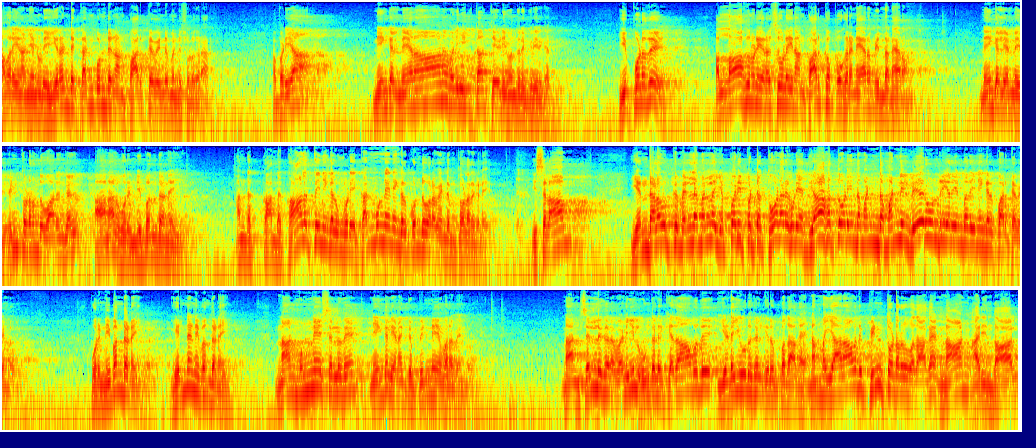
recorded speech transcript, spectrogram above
அவரை நான் என்னுடைய இரண்டு கண் கொண்டு நான் பார்க்க வேண்டும் என்று சொல்கிறார். அப்படியா? நீங்கள் நேரான வழியைத்தான் தேடி வந்திருக்கிறீர்கள். இப்பொழுது அல்லாஹனுடைய ரசூலை நான் பார்க்க போகிற நேரம் இந்த நேரம். நீங்கள் என்னை பின்தொடர்ந்து வாருங்கள். ஆனால் ஒரு நிபந்தனை. அந்த அந்த காலத்தை நீங்கள் உங்களுடைய கண்முன்னே நீங்கள் கொண்டு வர வேண்டும் தோழர்களே. இஸ்லாம் எந்த அளவுக்கு மெல்ல மெல்ல எப்படிப்பட்ட தோழர்களுடைய தியாகத்தோடு இந்த மண் இந்த மண்ணில் வேரூன்றியது என்பதை நீங்கள் பார்க்க வேண்டும். ஒரு நிபந்தனை என்ன நிபந்தனை? நான் முன்னே செல்லுவேன் நீங்கள் எனக்கு பின்னே வர வேண்டும். நான் செல்லுகிற வழியில் உங்களுக்கு ஏதாவது இடையூறுகள் இருப்பதாக நம்மை யாராவது பின்தொடருவதாக நான் அறிந்தால்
